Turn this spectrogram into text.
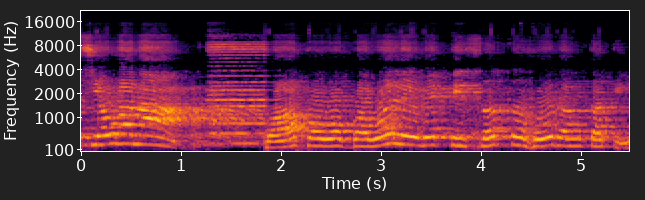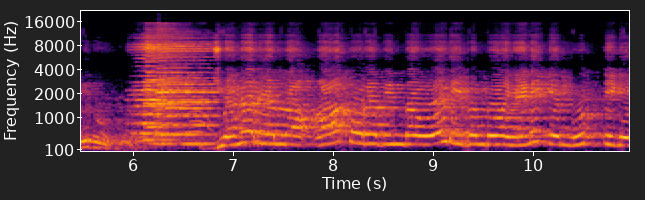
ಶವನ. ಪಾಪ ಒಬ್ಬ ಒಳ್ಳೆ ವ್ಯಕ್ತಿ ಸತ್ತು ಹೋದಂತ ತಿಳಿದು ಜನರೆಲ್ಲ ಆತುರದಿಂದ ಓಡಿ ಬಂದು ಹೆಣಿಕೆ ಮುತ್ತಿಗೆ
